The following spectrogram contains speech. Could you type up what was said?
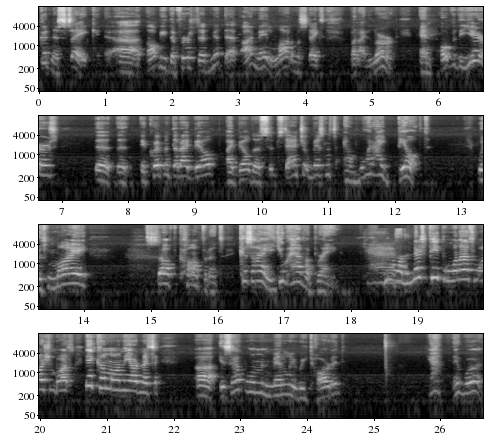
goodness sake. Uh, I'll be the first to admit that. I made a lot of mistakes, but I learned. And over the years, the, the equipment that I built, I built a substantial business. And what I built was my self confidence. Because I, you have a brain. Yes. You know, and there's people when I was washing bottles, they come on the yard and I say, uh, is that woman mentally retarded? Yeah, they would.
